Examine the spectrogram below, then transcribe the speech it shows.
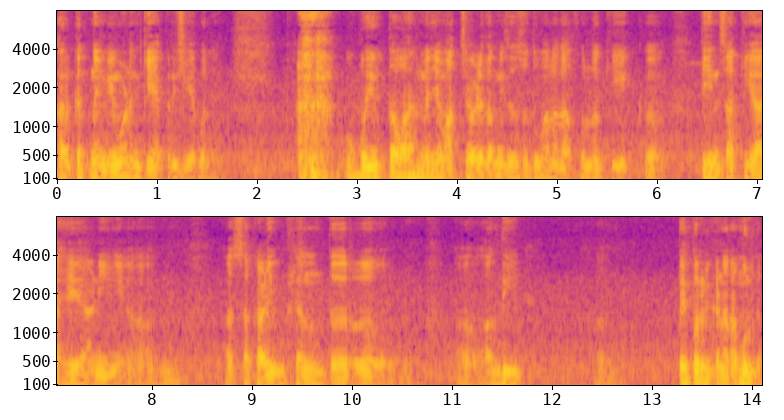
हरकत नाही. मी म्हणेन की ॲप्रिशिएबल आहे. उपयुक्त वाहन म्हणजे मागच्या वेळेला मी जसं तुम्हाला दाखवलं की एक तीन चाकी आहे आणि सकाळी उठल्यानंतर अगदी पेपर विकणारा मुलगा.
